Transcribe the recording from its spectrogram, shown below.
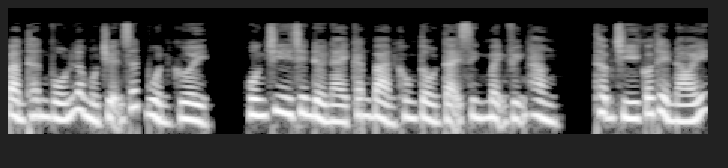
bản thân vốn là một chuyện rất buồn cười, huống chi trên đời này căn bản không tồn tại sinh mệnh vĩnh hằng, thậm chí có thể nói,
